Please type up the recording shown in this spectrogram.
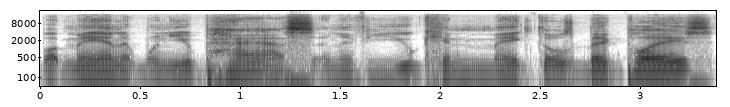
But man, when you pass and if you can make those big plays,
